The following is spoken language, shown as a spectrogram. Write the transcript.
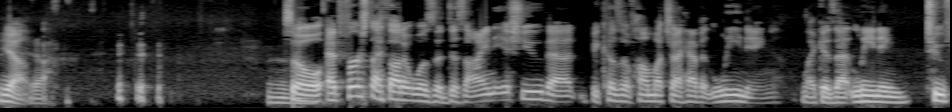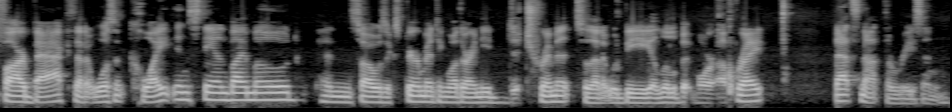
Yeah. Yeah. So at first I thought it was a design issue that because of how much I have it leaning, like is that leaning too far back that it wasn't quite in standby mode? And so I was experimenting whether I needed to trim it so that it would be a little bit more upright. That's not the reason.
